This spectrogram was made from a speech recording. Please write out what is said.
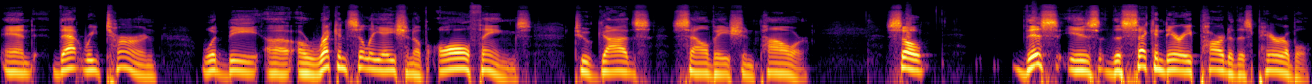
And that return would be a, a reconciliation of all things to God's salvation power. So, this is the secondary part of this parable.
